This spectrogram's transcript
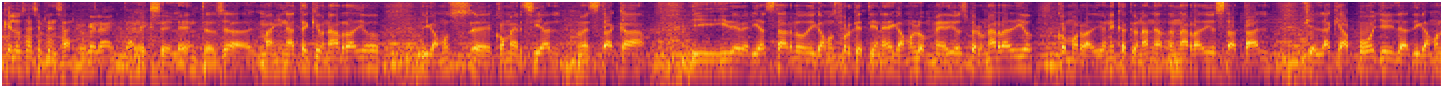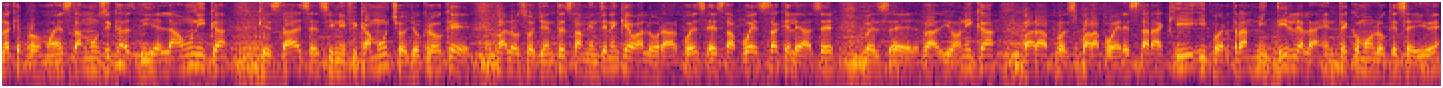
¿qué los hace pensar? Excelente, o sea, imagínate que una radio, digamos, eh, comercial no está acá y, debería estarlo, digamos, porque tiene, digamos, los medios, pero una radio como Radiónica, que es una, una radio estatal, que es la que apoya y, la, digamos, la que promueve estas músicas y es la única que está, se significa mucho. Yo creo que para los oyentes también tienen que valorar, pues, esta apuesta que le hace, pues, eh, Radiónica para, pues, para poder estar aquí y poder transmitirle a la gente como lo que se vive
